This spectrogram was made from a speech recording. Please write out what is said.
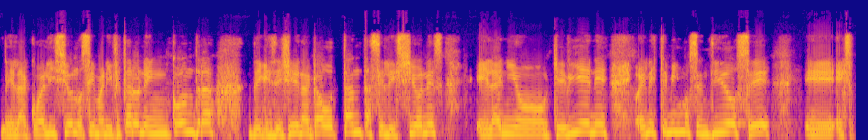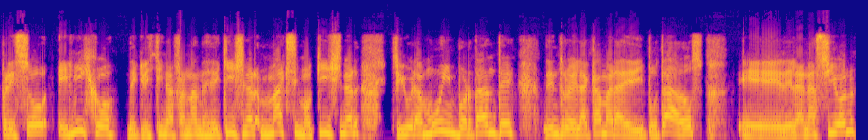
de la coalición, se manifestaron en contra de que se lleven a cabo tantas elecciones el año que viene. En este mismo sentido se eh, expresó el hijo de Cristina Fernández de Kirchner, Máximo Kirchner, figura muy importante dentro de la Cámara de Diputados eh, de la Nación,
